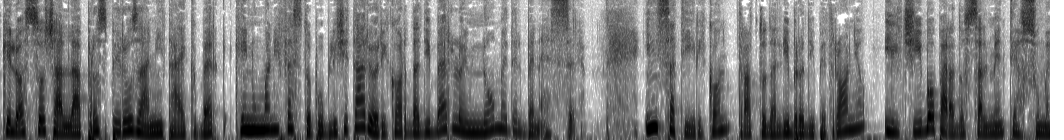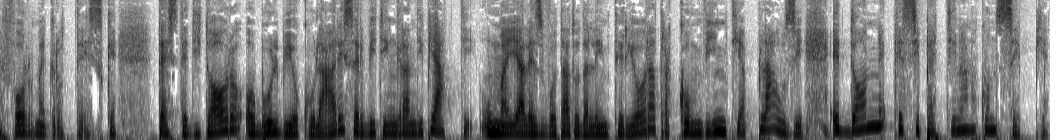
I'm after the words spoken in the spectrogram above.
che lo associa alla prosperosa Anita Ekberg, che in un manifesto pubblicitario ricorda di berlo in nome del benessere. In Satiricon, tratto dal libro di Petronio, il cibo paradossalmente assume forme grottesche, teste di toro o bulbi oculari serviti in grandi piatti, un maiale svuotato dalle interiora tra convinti applausi e donne che si pettinano con seppie.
